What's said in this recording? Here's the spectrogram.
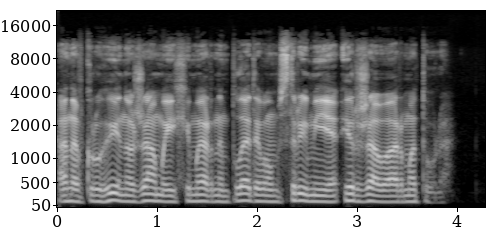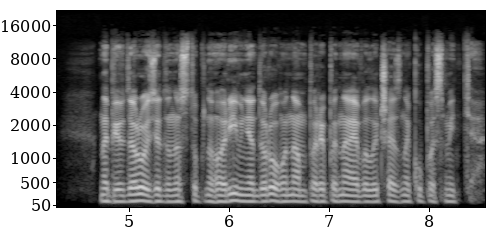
а навкруги ножами і химерним плетивом стриміє іржава арматура. На півдорозі до наступного рівня дорогу нам перепинає величезна купа сміття.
